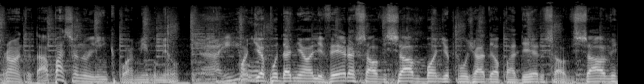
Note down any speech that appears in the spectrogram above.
Pronto, eu tava passando o link pro amigo meu. Aí, Bom ó. dia pro Daniel Oliveira, salve, salve. Bom dia pro Jadel Padeiro, salve, salve.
